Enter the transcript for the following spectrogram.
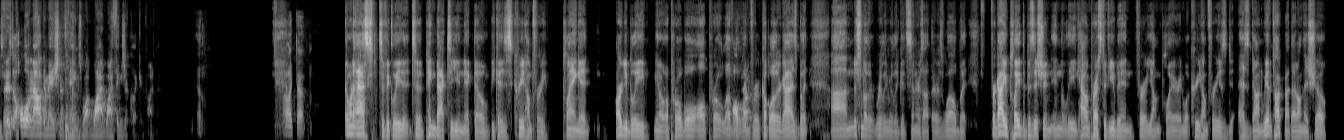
So there's a whole amalgamation of things. Why why things are clicking finally. Yeah, I like that. I want to ask specifically to, to ping back to you, Nick, though, because Creed Humphrey playing at arguably, you know, a Pro Bowl, all pro level, all pro. for a couple other guys, but um, there's some other really, really good centers out there as well. But for a guy who played the position in the league, how impressed have you been for a young player and what Creed Humphrey has has done? We haven't talked about that on this show,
